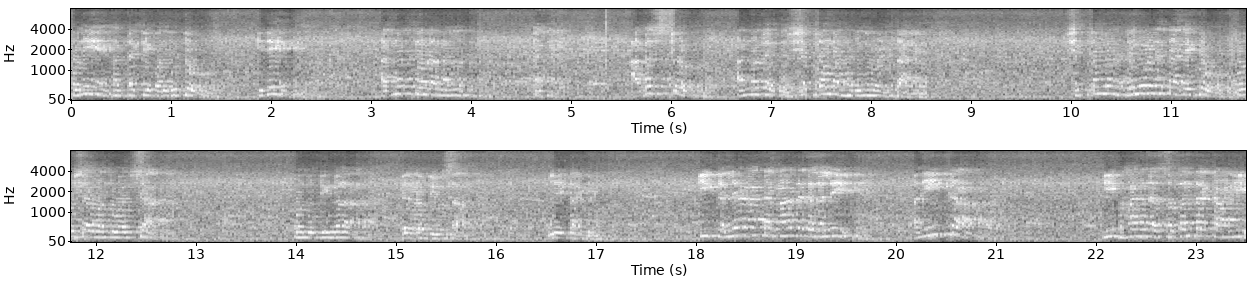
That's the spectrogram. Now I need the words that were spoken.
ಕೊನೆಯ ಹಂತಕ್ಕೆ ಬಂದಿದ್ದು ಇದೇ ಹದಿನೆಂಟು ನೂರ ನಲ್ ಆಗಸ್ಟ್ ಹನ್ನೊಂದು ಸೆಪ್ಟೆಂಬರ್ ಹದಿನೇಳು ತಾರೀಕು. ಸೆಪ್ಟೆಂಬರ್ ಹದಿನೇಳನೇ ತಾರೀಕು ಬಹುಶಃ ಒಂದು ವರ್ಷ, ಒಂದು ತಿಂಗಳ, ಎರಡು ದಿವಸ. ಲೇಟ್ ಈ ಕಲ್ಯಾಣ ಕರ್ನಾಟಕದಲ್ಲಿ ಅನೇಕ ಈ ಭಾಗದ ಸ್ವತಂತ್ರಕ್ಕಾಗಿ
